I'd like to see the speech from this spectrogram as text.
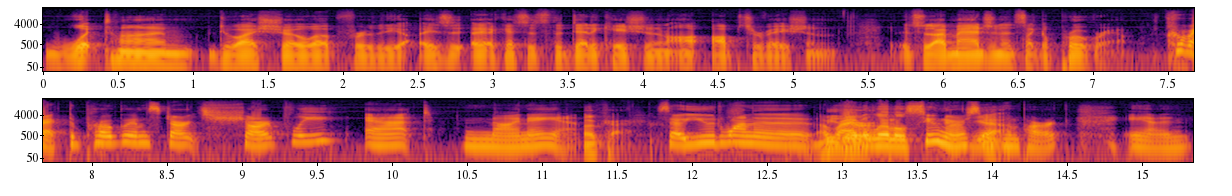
what time do I show up for the? Is it, I guess it's the dedication and observation. So I imagine it's like a program. Correct. The program starts sharply at 9 a.m. Okay. So you'd want to arrive there- a little sooner so Yeah. you can park and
